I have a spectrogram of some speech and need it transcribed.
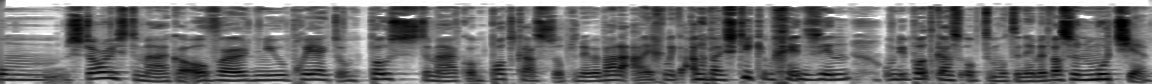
om stories te maken over het nieuwe project, om posts te maken, om podcasts op te nemen. We hadden eigenlijk allebei stiekem geen zin om die podcast op te moeten nemen. Het was een moedje.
